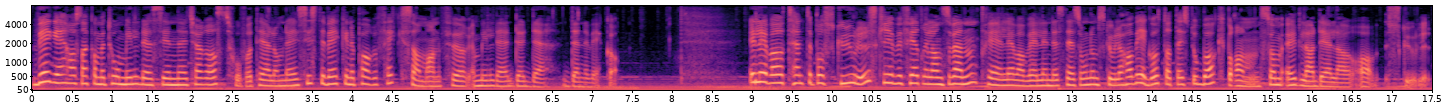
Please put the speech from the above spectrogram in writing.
VG har snakka med Tor Milde sin kjæreste. Hun forteller om de siste ukene paret fikk sammen før Milde døde denne veka. Elever tente på skolen, skriver Fedrelandsvennen. Tre elever ved Lindesnes ungdomsskole har vedgått at de sto bak brannen som ødela deler av skolen.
